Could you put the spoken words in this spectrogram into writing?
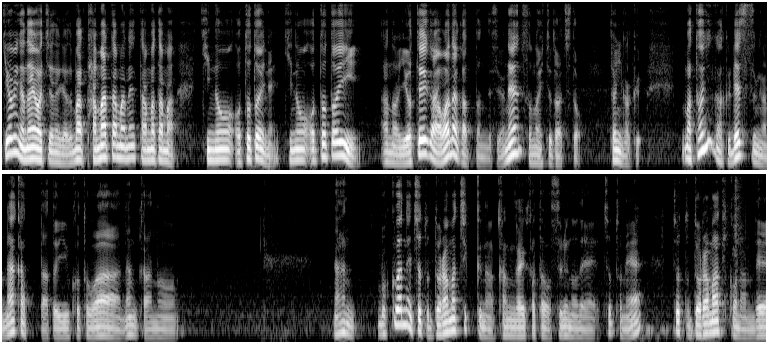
興味がないわけじゃないけどまあたまたまねたまたま。昨日一昨日ね。昨日一昨日あの予定が合わなかったんですよねその人たちと。とにかく。まあとにかくレッスンがなかったということはなんかあのなん僕はねちょっとドラマチックな考え方をするのでちょっとねちょっとドラマティコなんで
